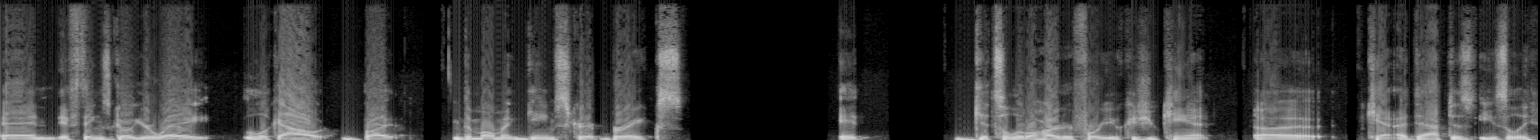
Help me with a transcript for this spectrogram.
and if things go your way, look out. But the moment game script breaks, it gets a little harder for you because you can't uh, can't adapt as easily.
